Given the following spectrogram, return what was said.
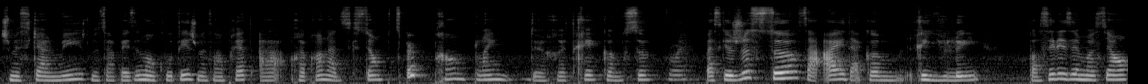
je me suis calmée, je me suis apaisée de mon côté, je me sens prête à reprendre la discussion. Puis tu peux prendre plein de retraits comme ça. Ouais. Parce que juste ça, ça aide à comme réguler, passer les émotions,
